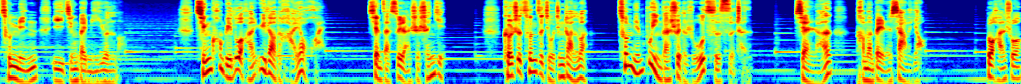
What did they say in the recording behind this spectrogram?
村民已经被迷晕了。情况比洛寒预料的还要坏。现在虽然是深夜，可是村子久经战乱，村民不应该睡得如此死沉。显然，他们被人下了药。洛寒说：“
